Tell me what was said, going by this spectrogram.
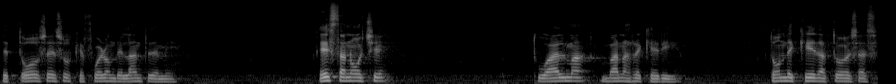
de todos esos que fueron delante de mí? Esta noche tu alma van a requerir. ¿Dónde quedan todas esas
